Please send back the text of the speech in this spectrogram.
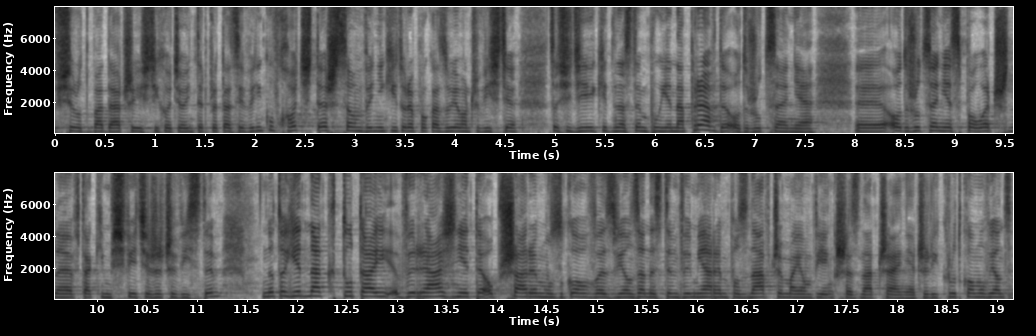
wśród badaczy, jeśli chodzi o interpretację wyników, choć też są wyniki, które pokazują oczywiście, co się dzieje, kiedy następuje naprawdę odrzucenie, e, odrzucenie społeczne w takim świecie rzeczywistym, no to jednak tutaj wyraźnie te obszary mózgowe związane z tym wymiarem poznawczym mają większe znaczenie. Czyli krótko mówiąc,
